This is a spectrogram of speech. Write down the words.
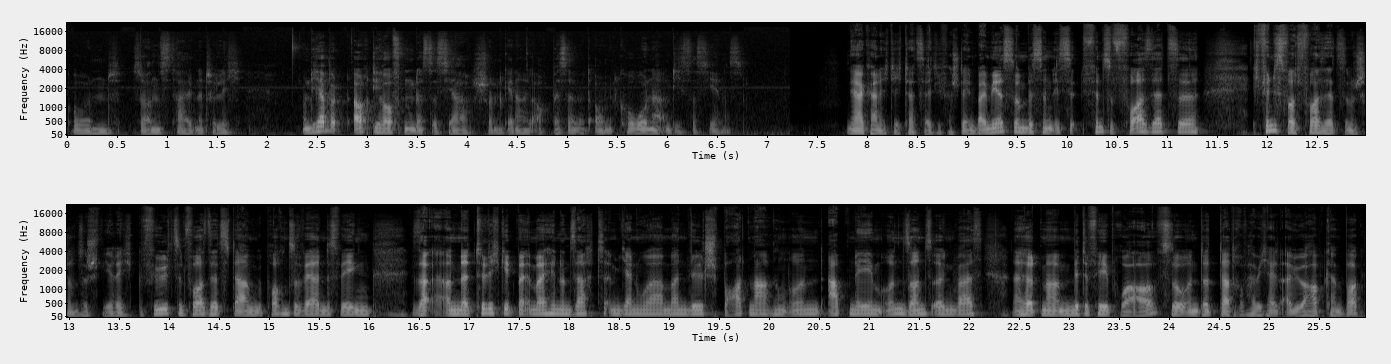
Und sonst halt natürlich. Und ich habe auch die Hoffnung, dass das Jahr schon generell auch besser wird, auch mit Corona und dies, das, jenes. Ja, kann ich dich tatsächlich verstehen. Bei mir ist so ein bisschen, ich finde so Vorsätze, ich finde das Wort Vorsätze schon so schwierig. Gefühlt sind Vorsätze da, um gebrochen zu werden, deswegen, und natürlich geht man immer hin und sagt im Januar, man will Sport machen und abnehmen und sonst irgendwas. Dann hört man Mitte Februar auf, so, und darauf habe ich halt überhaupt keinen Bock.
